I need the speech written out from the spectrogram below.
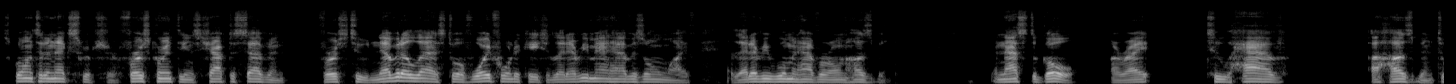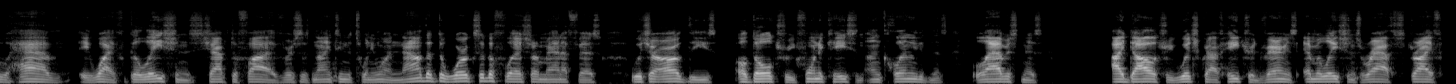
Let's go on to the next scripture. First Corinthians chapter 7, verse 2. Nevertheless, to avoid fornication, let every man have his own wife, and let every woman have her own husband. And that's the goal, all right? To have a husband, to have a wife. Galatians chapter 5, verses 19 to 21. Now that the works of the flesh are manifest, which are of these adultery, fornication, uncleanliness, lavishness, idolatry, witchcraft, hatred, variance, emulations, wrath, strife,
